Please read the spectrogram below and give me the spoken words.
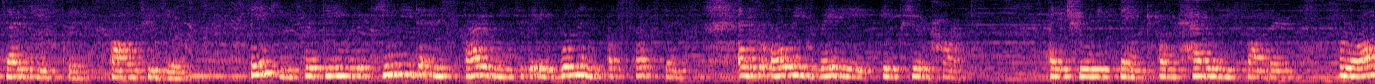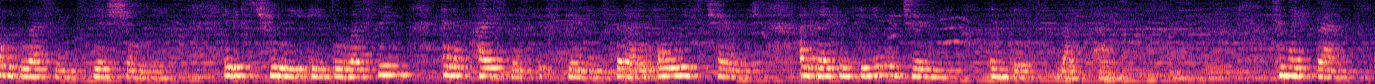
dedicate this all to you. Thank you for being the beauty that inspires me to be a woman of substance and to always radiate a pure heart. I truly thank our Heavenly Father for all the blessings He has shown me. It is truly a blessing and a priceless experience that I will always cherish as I continue my journey in this lifetime. To my friends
